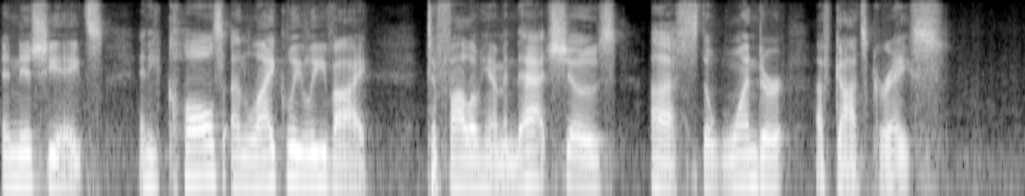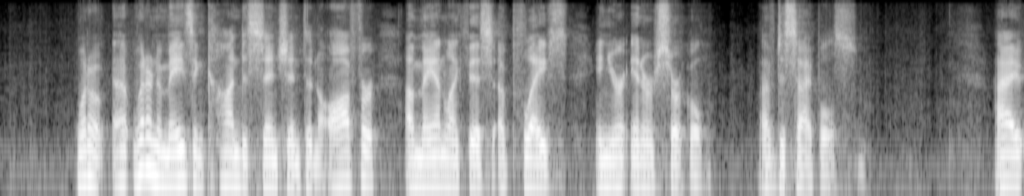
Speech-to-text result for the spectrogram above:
initiates, and he calls unlikely Levi to follow him. And that shows us the wonder of God's grace. What, a, uh, what an amazing condescension to offer a man like this a place in your inner circle of disciples. I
